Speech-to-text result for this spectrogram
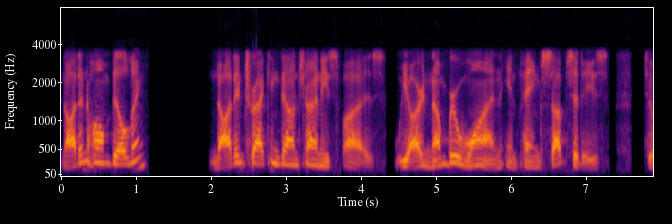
Not in home building, not in tracking down Chinese spies. We are number one in paying subsidies to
